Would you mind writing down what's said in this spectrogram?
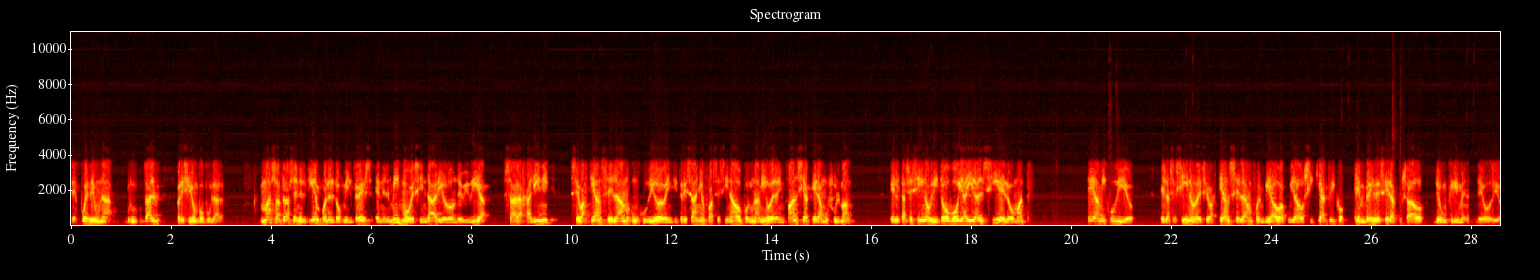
después de una brutal presión popular. Más atrás en el tiempo, en el 2003, en el mismo vecindario donde vivía Sara Halini, Sebastián Selam, un judío de 23 años, fue asesinado por un amigo de la infancia que era musulmán. El asesino gritó, voy a ir al cielo, mate a mi judío. El asesino de Sebastián Selam fue enviado a cuidado psiquiátrico en vez de ser acusado de un crimen de odio.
